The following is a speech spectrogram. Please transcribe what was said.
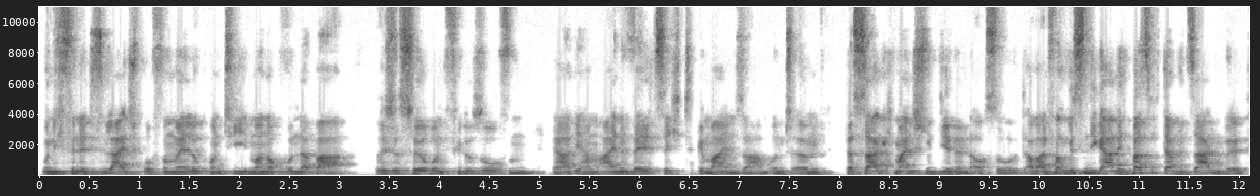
Und ich finde diesen Leitspruch von Melo Ponti immer noch wunderbar. Regisseure und Philosophen, ja, die haben eine Weltsicht gemeinsam. Und ähm, das sage ich meinen Studierenden auch so. Am Anfang wissen die gar nicht, was ich damit sagen will.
